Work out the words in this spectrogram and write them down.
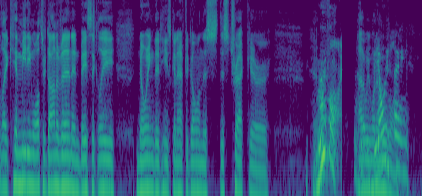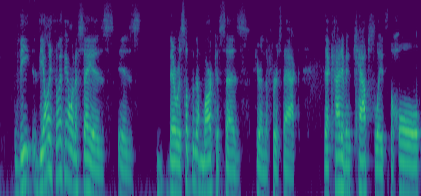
like him meeting Walter Donovan and basically knowing that he's going to have to go on this this trek, or Move on. how do we want the to only move on? thing, the the only the only thing I want to say is is there was something that Marcus says here in the first act that kind of encapsulates the whole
